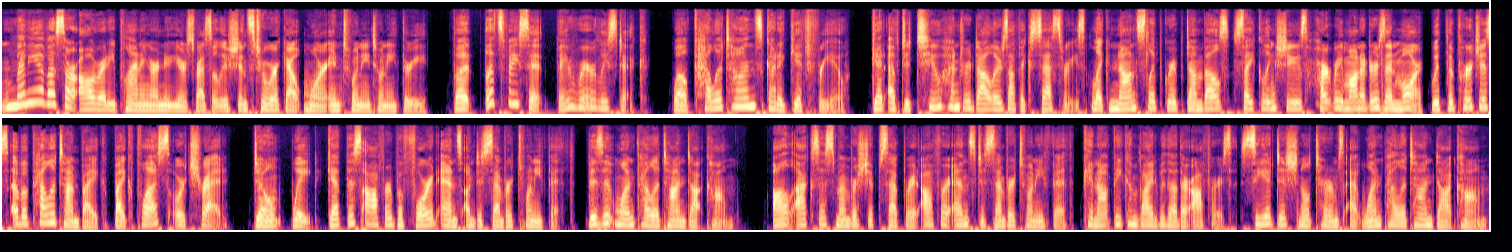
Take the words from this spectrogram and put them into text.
Many of us are already planning our New Year's resolutions to work out more in 2023. But let's face it, they rarely stick. Well, Peloton's got a gift for you. Get up to $200 off accessories like non slip grip dumbbells, cycling shoes, heart rate monitors, and more with the purchase of a Peloton bike, Bike Plus, or Tread. Don't wait. Get this offer before it ends on December 25th. Visit onepeloton.com. All access membership separate offer ends December 25th. Cannot be combined with other offers. See additional terms at onepeloton.com.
